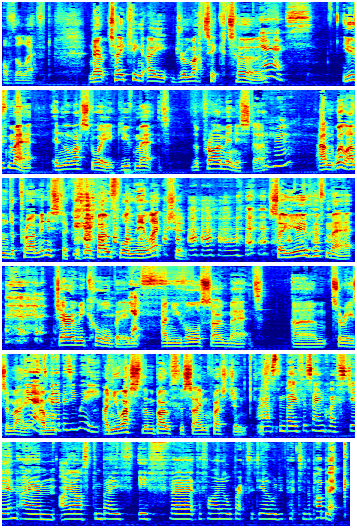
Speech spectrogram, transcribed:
of the left. Now, taking a dramatic turn. Yes. You've met in the last week. You've met the prime minister, and well, and the prime minister because they both won the election. So you have met Jeremy Corbyn, Yes. and you've also met um, Theresa May. Yeah, it's and, been a busy week. And you asked them both the same question. I asked them both the same question. Um, I asked them both if uh, the final Brexit deal would be put to the public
